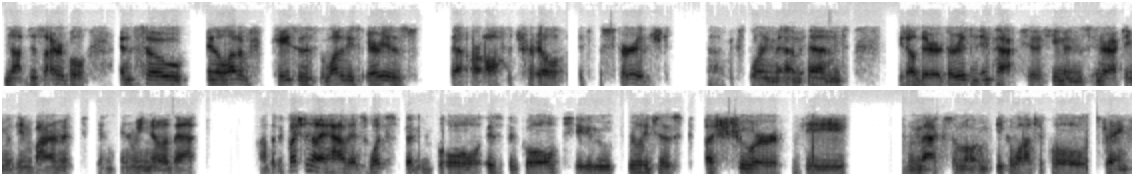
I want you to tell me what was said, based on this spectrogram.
not desirable. And so, in a lot of cases, a lot of these areas that are off the trail, it's discouraged uh, exploring them. And you know, there there is an impact to humans interacting with the environment, and, and we know that. Uh, but the question that I have is, what's the goal? Is the goal to really just assure the maximum ecological strength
